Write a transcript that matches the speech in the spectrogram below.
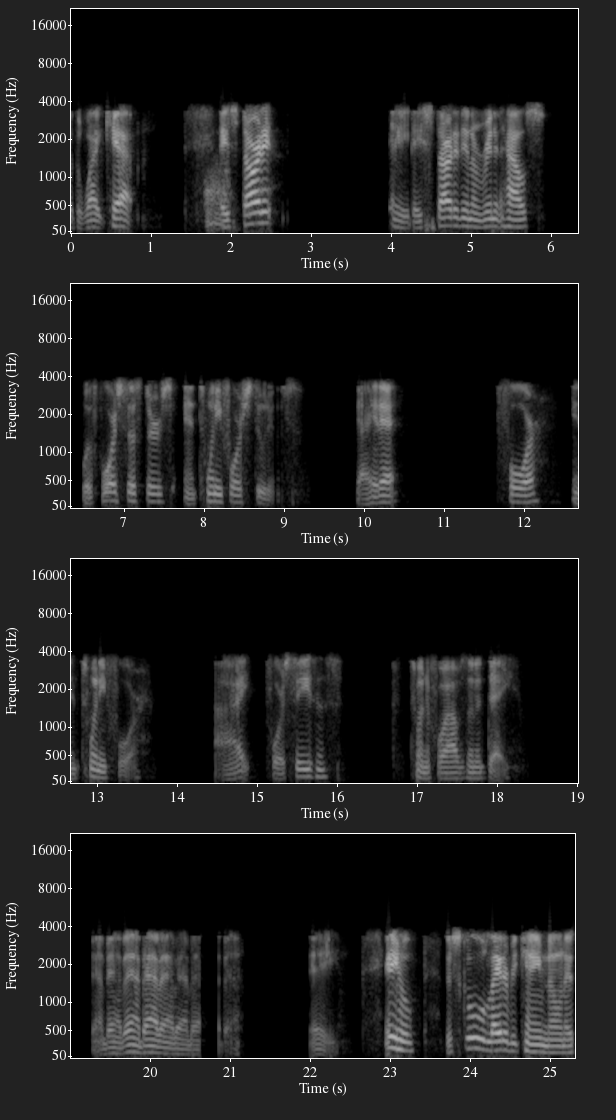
with a white cap. Wow. They started. Hey, they started in a rented house with four sisters and 24 students. Y'all hear that? Four and 24. All right, four seasons, 24 hours in a day. Bam, bam, bam, bam, bam, bam, bam, bam. Hey. Anywho, the school later became known as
